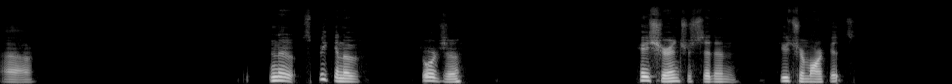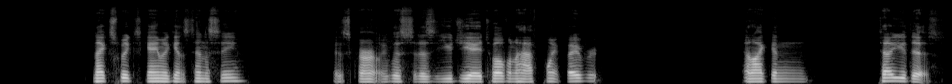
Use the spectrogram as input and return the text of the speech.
Uh, no, speaking of Georgia, in case you're interested in future markets, next week's game against Tennessee is currently listed as a UGA 12.5 point favorite. And I can tell you this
